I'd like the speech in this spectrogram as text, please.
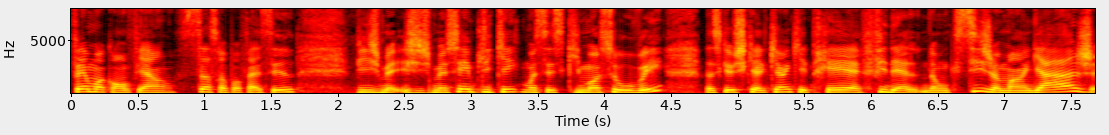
fais-moi confiance, ça sera pas facile. Puis je me, je me suis impliquée. Moi, c'est ce qui m'a sauvée, parce que je suis quelqu'un qui est très fidèle. Donc, si je m'engage,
